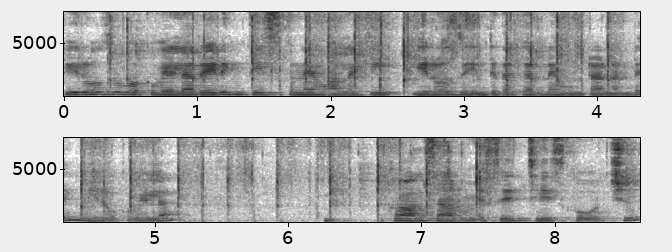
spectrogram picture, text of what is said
ఈరోజు ఒకవేళ రీడింగ్ తీసుకునే వాళ్ళకి ఈరోజు ఇంటి దగ్గరనే ఉంటానండి. మీరు ఒకవేళ కాల్స్ ఆర్ మెసేజ్ చేసుకోవచ్చు.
